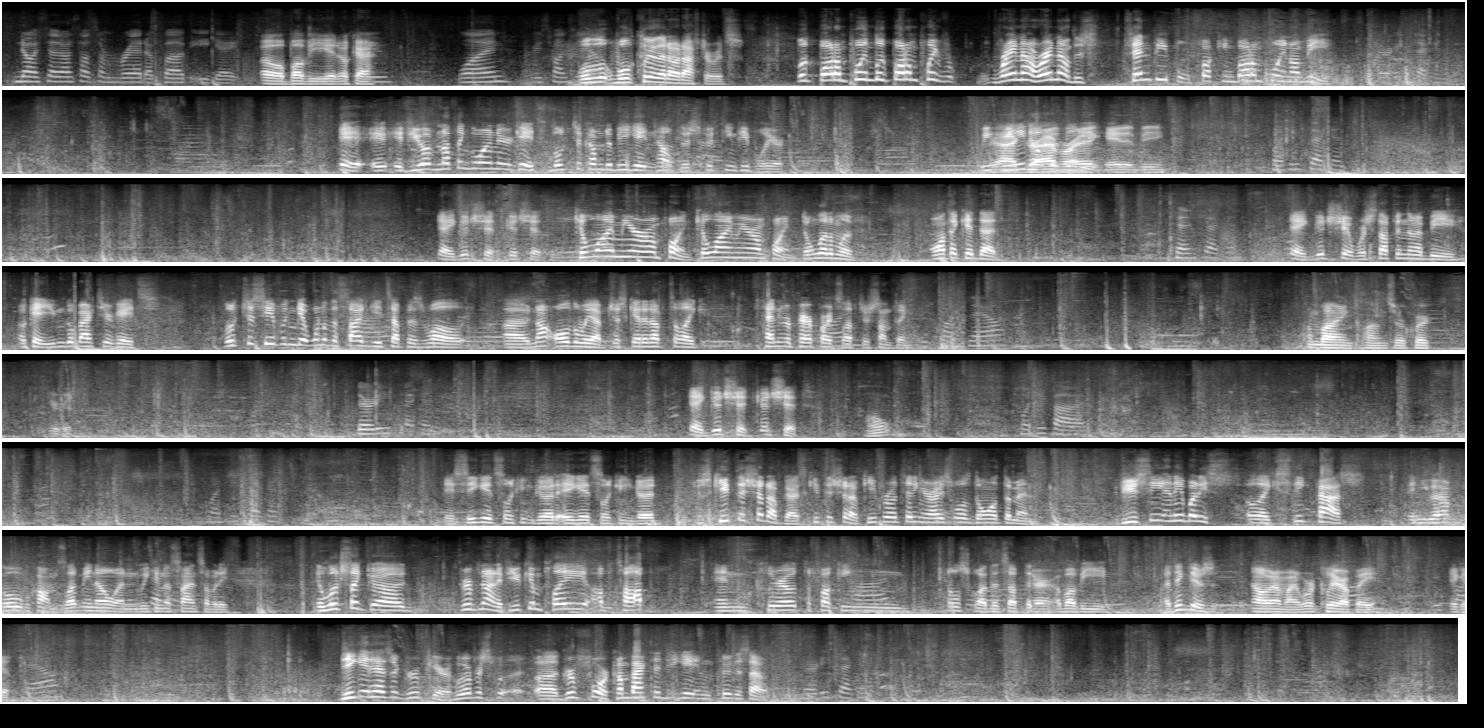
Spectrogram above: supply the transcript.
No, I said I saw some red above E-gate. Oh, above E gate. Okay. Two, one. Respawn We'll we'll clear that out afterwards. Look bottom point. Look bottom point right now. Right now. There's ten people fucking bottom point on B. Thirty seconds. Okay, if you have nothing going to your gates, look to come to B gate and help. There's 15 people here. We, we Yeah, need grab help at right at gate. gate at B. Twenty seconds. Okay, good shit. Good shit. Kill Lime here on point. Kill Lime here on point. Don't let him live. I want that kid dead. Ten seconds. Okay, good shit. We're stuffing them at B. Okay, you can go back to your gates. Look to see if we can get one of the side gates up as well. Uh, not all the way up. Just get it up to like 10 repair parts left or something. I'm buying clones real quick. You're good. Thirty seconds. Okay, good shit. Good shit. Oh, Twenty-five. Twenty seconds. Okay, C gate's looking good. A gate's looking good. Just keep this shit up, guys. Keep this shit up. Keep rotating your ice walls. Don't let them in. If you see anybody like sneak past and you have global comms, let me know and we can assign somebody. It looks like uh, group nine. If you can play up top and clear out the fucking kill squad that's up there above E. I think there's. Oh, never mind. We're clear up A. Okay, good. D-Gate has a group here. Whoever's uh, group four, come back to D-Gate and clear this out. 30 seconds.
